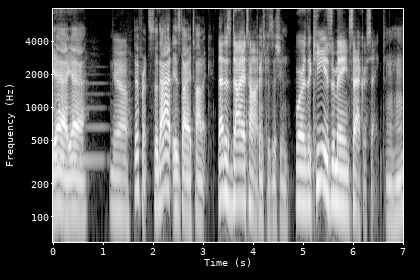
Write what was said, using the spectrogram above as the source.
Yeah, yeah. Yeah, Difference. So that is diatonic that is diatonic, transposition. where the key is remained sacrosanct. Mm-hmm.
